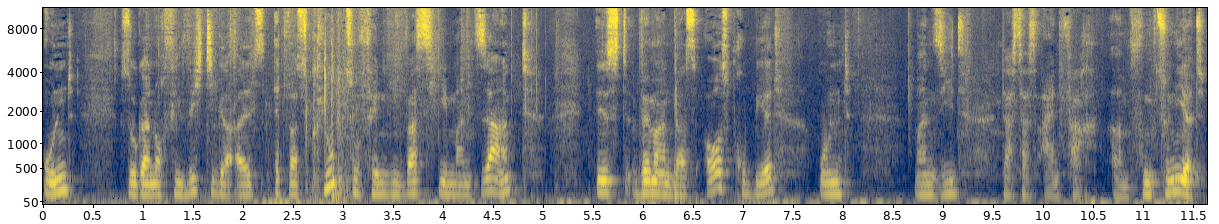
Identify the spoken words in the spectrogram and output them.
und sogar noch viel wichtiger als etwas klug zu finden, was jemand sagt, ist, wenn man das ausprobiert und man sieht, dass das einfach ähm, funktioniert.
